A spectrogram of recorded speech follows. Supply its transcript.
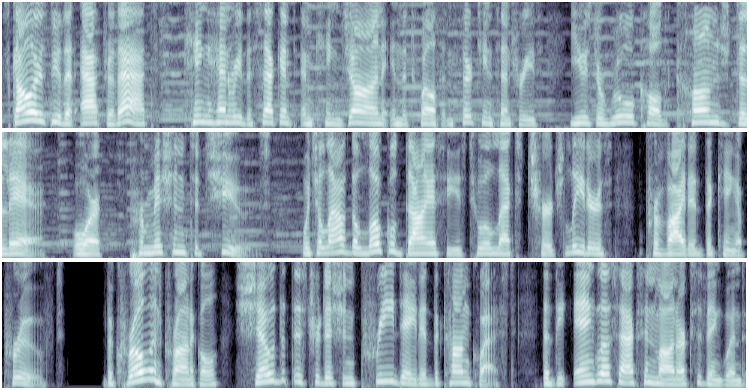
Scholars knew that after that, King Henry II and King John in the 12th and 13th centuries used a rule called congé d'élire, or permission to choose, which allowed the local diocese to elect church leaders provided the king approved. The Crowland Chronicle showed that this tradition predated the conquest that the Anglo Saxon monarchs of England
